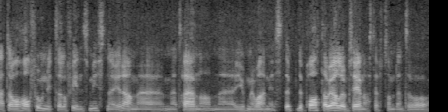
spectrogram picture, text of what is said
att det har funnits eller finns missnöje där med, med tränaren Jumi Wannis. Det, det pratade vi aldrig om senast eftersom det inte var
